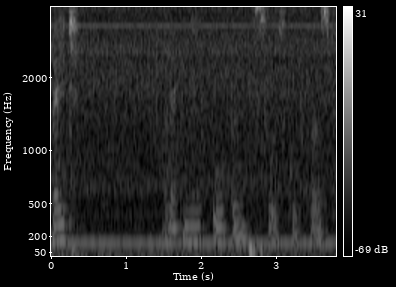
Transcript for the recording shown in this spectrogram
Right? Let me open the source code first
